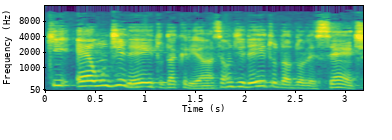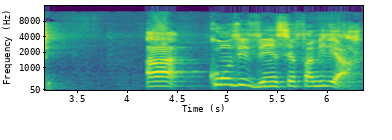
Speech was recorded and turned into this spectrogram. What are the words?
que é um direito da criança, é um direito do adolescente a convivência familiar.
